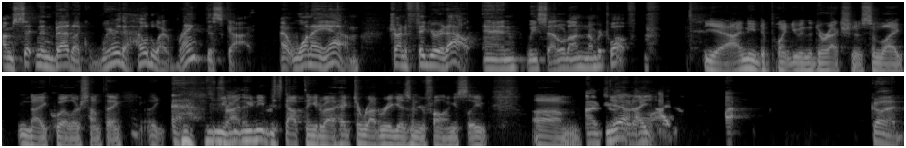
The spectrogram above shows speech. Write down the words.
I'm sitting in bed, like, where the hell do I rank this guy at 1 a.m. trying to figure it out? And we settled on number 12. Yeah, I need to point you in the direction of some like NyQuil or something. Like you, you, need to stop thinking about Hector Rodriguez when you're falling asleep. Um, yeah, I, I, I, go ahead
